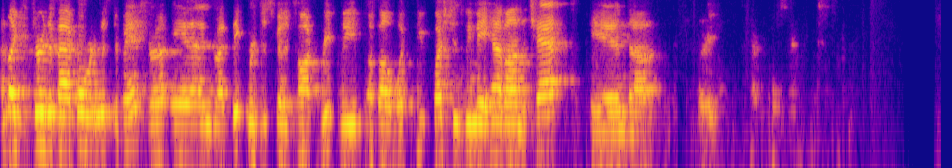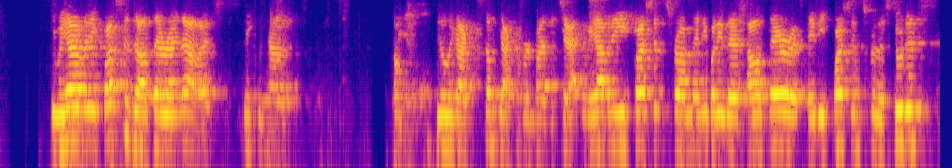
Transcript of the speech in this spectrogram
I'd like to turn it back over to Mr. Banstra, and I think we're just going to talk briefly about what few questions we may have on the chat, and, uh. Do we have any questions out there right now? I think we have. Oh, feel we got, some got covered by the chat. Do we have any questions from anybody that out there? Maybe questions for the students?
